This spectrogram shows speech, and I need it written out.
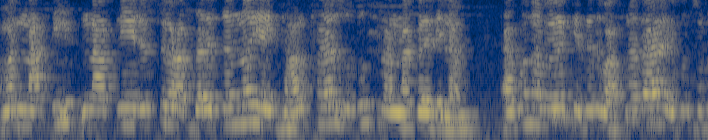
আমার নাতি, নাতনির আবদারের জন্য এই ঝাল ছাড়া রান্না করে দিলাম। এখন আমি ওরা খেতে দেবো। আপনারা ছোট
